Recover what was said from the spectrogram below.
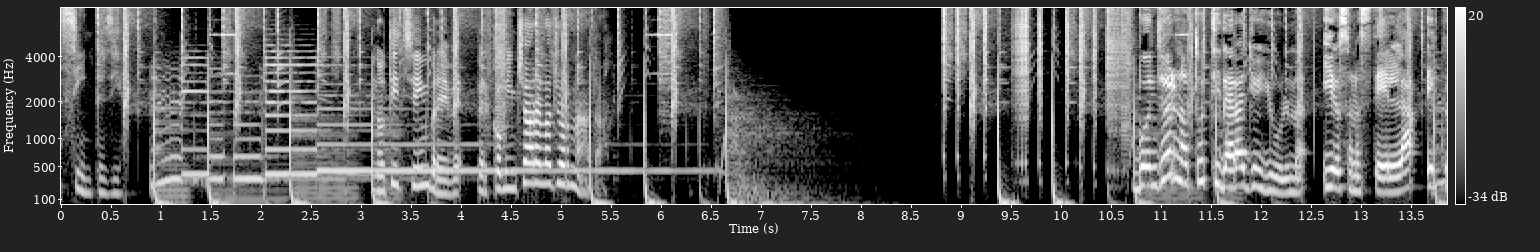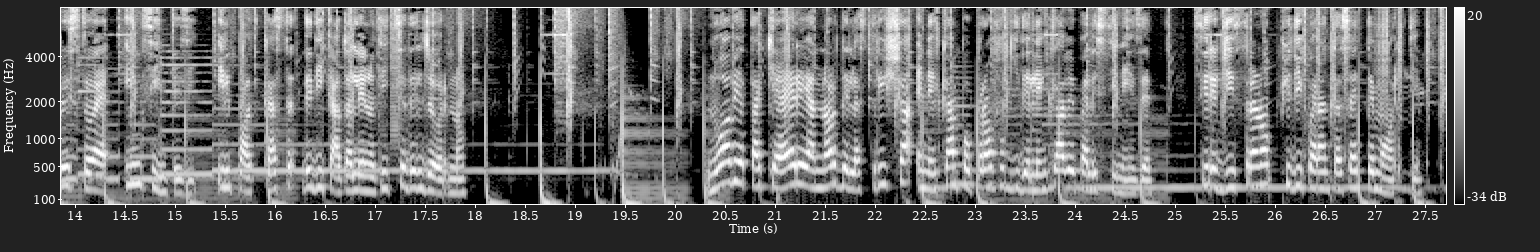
sintesi. Notizie in breve per cominciare la giornata. Buongiorno a tutti da Radio Yulm, io sono Stella e questo è In Sintesi, il podcast dedicato alle notizie del giorno. Nuovi attacchi aerei a nord della striscia e nel campo profughi dell'enclave palestinese. Si registrano più di 47 morti.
